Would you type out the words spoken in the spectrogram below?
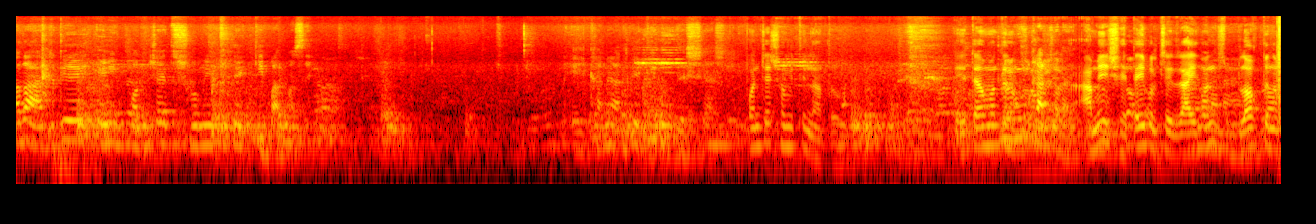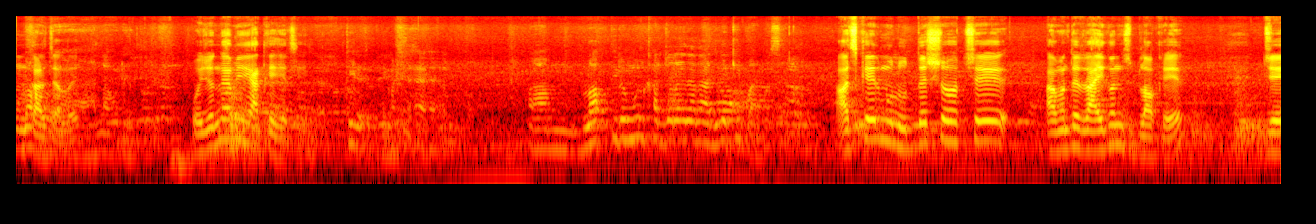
দাদা আজকে এই পঞ্চায়েত সমিতিতে কি পারপাসে এইখানে আজকে কি উদ্দেশ্যে আসে পঞ্চায়েত সমিতি না তো। এটা আমাদের। আমি সেটাই বলছি রায়গঞ্জ ব্লক তৃণমূল কার্যালয়। ওই জন্য আমি আটকে গেছি। ব্লক তৃণমূল কার্যালয়ে দাদা আজকে কি পারপাসে আজকের মূল উদ্দেশ্য হচ্ছে আমাদের রায়গঞ্জ ব্লকের যে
